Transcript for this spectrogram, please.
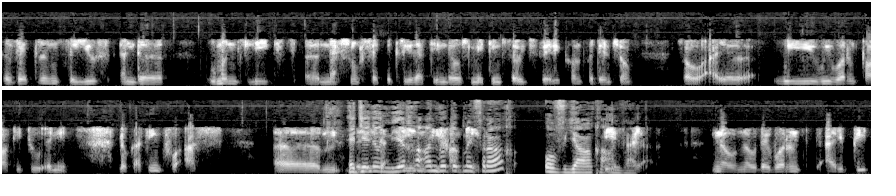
the veterans, the youth and the Women's League uh, national secretary that's in those meetings. So it's very confidential. So I, uh, we we weren't party to any. Look, I think for us. Um, Het jy nou nee geantwoord op my vraag of ja geantwoord? Yes, no, no, they weren't. I repeat,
